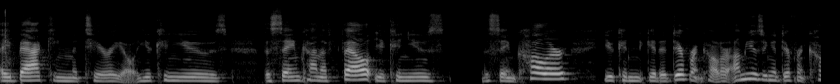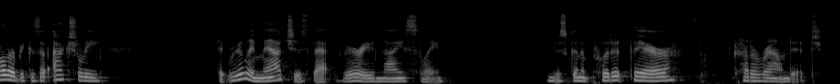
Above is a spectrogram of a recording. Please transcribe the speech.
a backing material. You can use the same kind of felt. You can use the same color. You can get a different color. I'm using a different color because it actually, it really matches that very nicely. I'm just going to put it there, cut around it.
